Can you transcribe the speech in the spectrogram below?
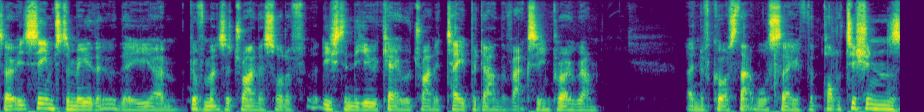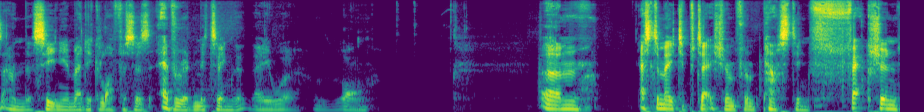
So it seems to me that the um, governments are trying to sort of, at least in the UK, we're trying to taper down the vaccine programme. And of course, that will save the politicians and the senior medical officers ever admitting that they were wrong. Um, estimated protection from past infection,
